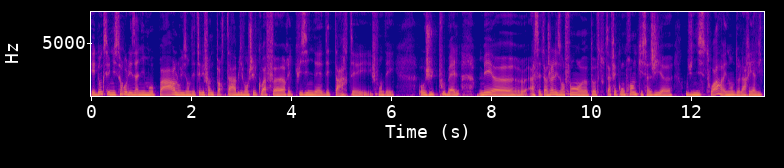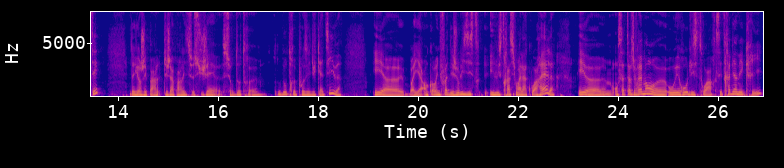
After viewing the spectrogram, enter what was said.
Et donc c'est une histoire où les animaux parlent, où ils ont des téléphones portables, ils vont chez le coiffeur, ils cuisinent des, tartes et ils font des au jus de poubelle. Mais euh, à cet âge-là, les enfants peuvent tout à fait comprendre qu'il s'agit d'une histoire et non de la réalité. D'ailleurs, j'ai déjà parlé de ce sujet euh, sur d'autres euh, d'autres poses éducatives. Et euh, bah, il y a encore une fois des jolies illustrations à l'aquarelle. Et on s'attache vraiment aux héros de l'histoire. C'est très bien écrit.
